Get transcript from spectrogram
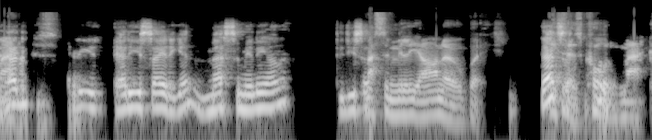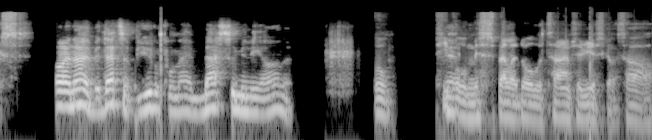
how do- Max. How do you how do you say it again? Massimiliano? Did you say Massimiliano, but that's he says call him Max. I know, but that's a beautiful name, Massimiliano. Well, people misspell it all the time, so he just goes, "Oh,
